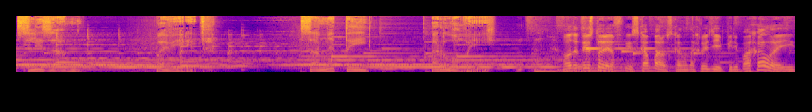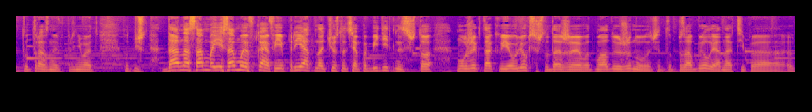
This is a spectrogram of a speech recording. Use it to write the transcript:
слезам поверит. С Анеттой Орловой. Вот эта история из Хабаровска, она так людей перепахала, и тут разные принимают. Тут пишут, да, она сама, ей самой в кайф, ей приятно чувствовать себя победительницей, что мужик так ее увлекся, что даже вот молодую жену, значит, позабыл, и она, типа,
